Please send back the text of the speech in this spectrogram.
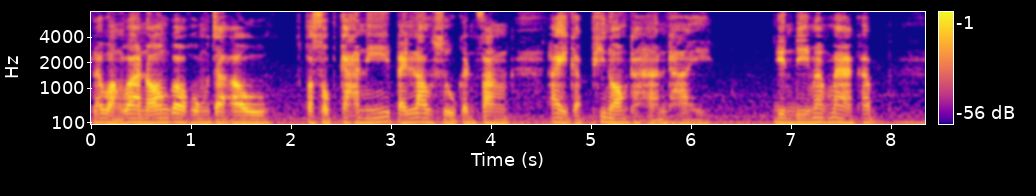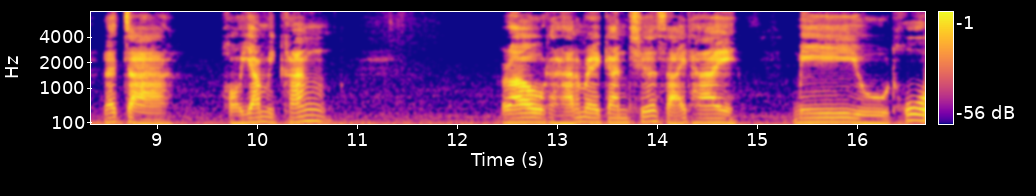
และหวังว่าน้องก็คงจะเอาประสบการณ์นี้ไปเล่าสู่กันฟัง ให้กับพี่น้องทหารไทย ยินดีมากๆครับ และจ่าขอย้ำอีกครั้ง เราทหารอเมริกันเชื้อสายไทย มีอยู่ทั่ว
